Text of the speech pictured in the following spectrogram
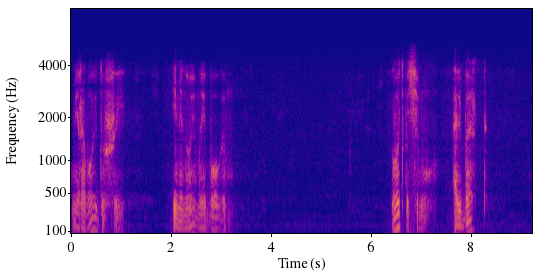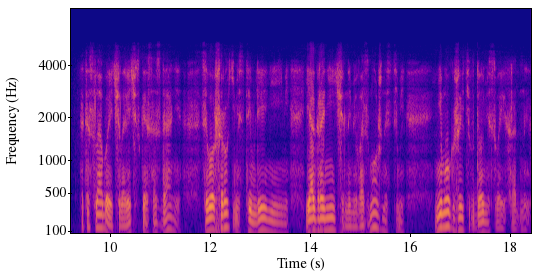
мировой души, именуемой Богом. Вот почему Альберт — это слабое человеческое создание с его широкими стремлениями и ограниченными возможностями не мог жить в доме своих родных.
